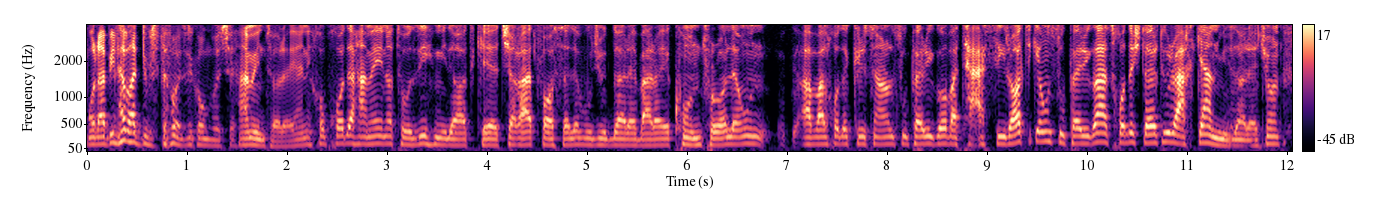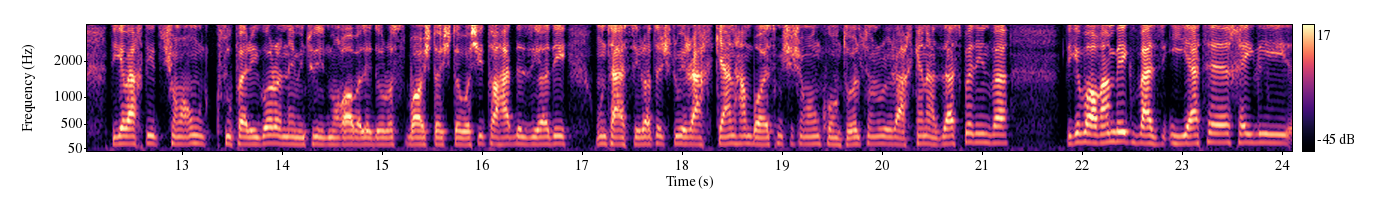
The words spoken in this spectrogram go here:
مربی نباید دوست بازیکن باشه. همینطوره. یعنی خب خود همه اینا توضیح می‌داد که چقدر فاصله وجود داره برای کنترل اون اول خود کریستیانو super ego و تاثیراتی که اون super ego از خودش داره تو رخکن می‌ذاره. چون دیگه وقتی شما اون super ego رو نمی‌تونید مقابله درست باش داشته باشید تا حد زیادی اون تاثیراتش روی رخکن هم باعث میشه شما اون کنترلتون روی رخکن از دست بدین و دیگه واقعا به یک وضعیت خیلی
